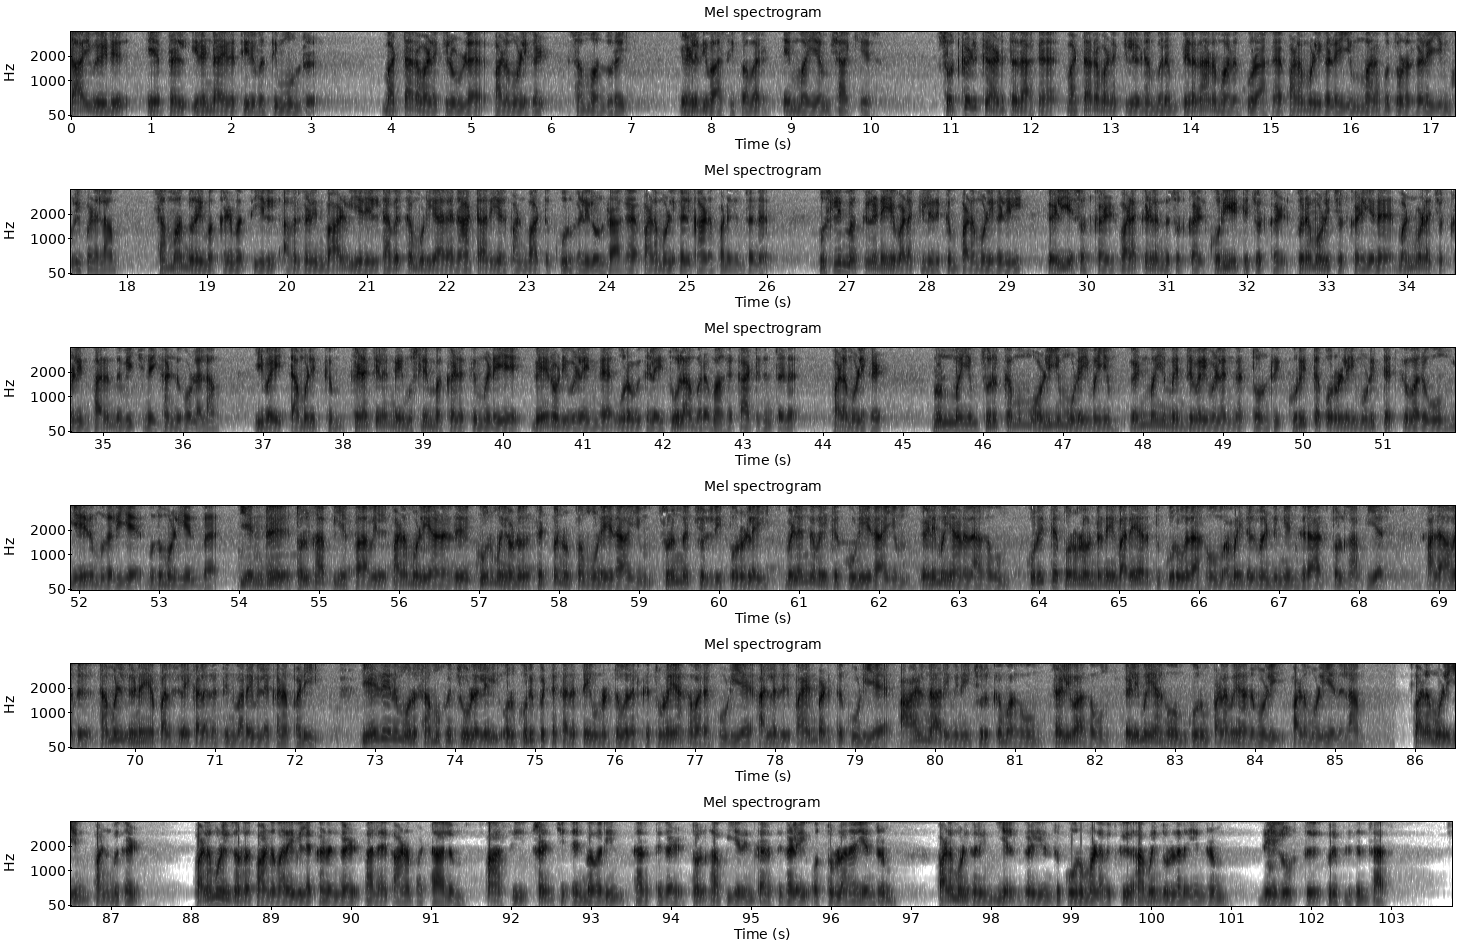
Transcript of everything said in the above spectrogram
தாய் வீடு ஏப்ரல் இரண்டாயிரத்தி இருபத்தி மூன்று வட்டார வழக்கில் உள்ள பழமொழிகள் சம்மாந்துரை. எழுதி வாசிப்பவர் எம். ஐ. எம். ஷாக்கீர். சொற்களுக்கு அடுத்ததாக வட்டார வழக்கில் இடம்பெறும் பிரதானமான கூறாக பழமொழிகளையும் மரபு தொடர்களையும் குறிப்பிடலாம். சம்மாந்துறை மக்கள் மத்தியில் அவர்களின் வாழ்வியலில் தவிர்க்க முடியாத நாட்டாரியல் பண்பாட்டு கூறுகளில் ஒன்றாக பழமொழிகள் காணப்படுகின்றன. முஸ்லிம் மக்களிடையே வழக்கில் இருக்கும் பழமொழிகளில் எளிய சொற்கள் வழக்கிழந்த சொற்கள் குறியீட்டு சொற்கள் பிறமொழி சொற்கள் என மண்வள சொற்களின் பரந்த வீச்சினை கண்டுகொள்ளலாம். இவை தமிழுக்கும் கிழக்கிழங்கை முஸ்லிம் மக்களுக்கும் இடையே வேரொடி விளைந்த உறவுகளை தூலாம்பரமாக காட்டுகின்றன. பழமொழிகள். நுண்மையும் சுருக்கமும் ஒளியும் உடைமையும் எண்மையும் என்றுவை விளங்கத் தோன்றி குறித்த பொருளை முடித்தற்கு வருவோம் ஏது முதலிய முதுமொழி என்ப. என்று தொல்காப்பியப்பாவில் பழமொழியானது கூர்மையோடு திட்பநுட்பம் உடையதாயும் சுருங்கச் சொல்லி பொருளை விளங்க வைக்கக்கூடியதாயும் எளிமையானதாகவும் குறித்த பொருள் ஒன்றினை வரையறுத்து கூறுவதாகவும் அமைதல் வேண்டும் என்கிறார் தொல்காப்பியர். அதாவது தமிழ் இணைய பல்கலைக்கழகத்தின் வரைவிலக்கணப்படி ஏதேனும் ஒரு சமூக சூழலில் ஒரு குறிப்பிட்ட கருத்தை உணர்த்துவதற்கு துணையாக வரக்கூடிய அல்லது பயன்படுத்தக்கூடிய ஆழ்ந்த அறிவினை சுருக்கமாகவும் தெளிவாகவும் எளிமையாகவும் கூறும் பழமையான மொழி பழமொழி எனலாம். பழமொழியின் பண்புகள். பழமொழி தொடர்பான வரைவிலக்கணங்கள் பல காணப்பட்டாலும் ஆசி ட்ரெஞ்ச் என்பவரின் கருத்துகள் தொல்காப்பியரின் கருத்துக்களை ஒத்துள்ளன என்றும் பழமொழிகளின் இயல்புகள் என்று கூறும் அளவிற்கு அமைந்துள்ளன என்றும் வேலூர்த்து குறிப்பிடுகின்றார்.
